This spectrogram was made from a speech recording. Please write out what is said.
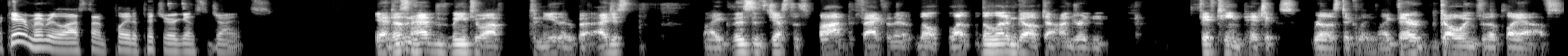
I can't remember the last time I played a pitcher against the Giants. Yeah, it doesn't happen to me too often either, but I just like this is just the spot. The fact that they'll let, they'll let him go up to 115 pitches realistically. Like they're going for the playoffs.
